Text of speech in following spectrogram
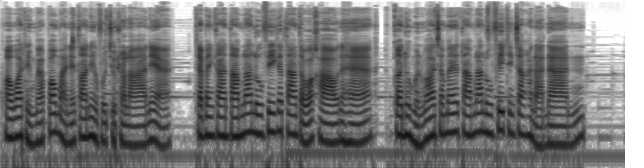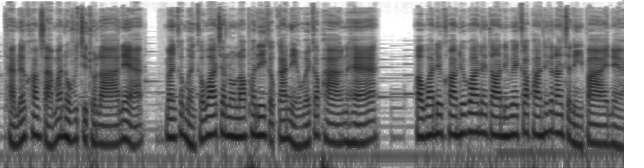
เพราะว่าถึงแม้เป้าหมายในตอนนี้ของฟูจิโทระเนี่ยจะเป็นการตามล่าลูฟี่ก็ตามแต่ว่าเขานะฮะก็ดูเหมือนว่าจะไม่ได้ตามล่าลูฟี่จริงจังขนาดนั้น แถมด้วยความสามารถของฟูจิโทระเนี่ยมันก็เหมือนกับว่าจะลงล็อกพอดีกับการหนีของเวก้าพังนะฮะเพราะว่าด้วยความที่ว่าในตอนนี้เวก้าพังที่กำลังจะหนีไปเนี่ย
